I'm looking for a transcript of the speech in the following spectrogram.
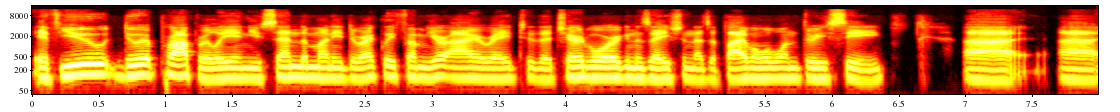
If you do it properly and you send the money directly from your IRA to the charitable organization that's a 501c, uh, uh,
